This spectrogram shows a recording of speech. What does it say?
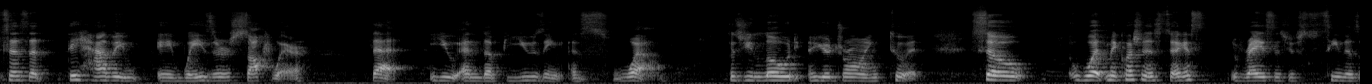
says that they have a a Wazer software that you end up using as well because you load your drawing to it. So, what my question is to I guess Ray, since you've seen this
